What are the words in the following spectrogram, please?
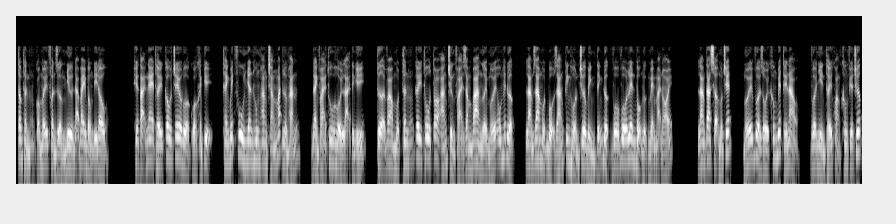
tâm thần có mấy phần dường như đã bay bổng đi đâu. Hiện tại nghe thấy câu trêu đùa của khánh kỵ, thành bích phu nhân hung hăng trắng mắt lường hắn, đành phải thu hồi lại tình ý, tựa vào một thân cây thô to áng chừng phải dăm ba người mới ôm hết được, làm ra một bộ dáng kinh hồn chưa bình tĩnh được vô vô lên bộ ngực mềm mại nói, làm ta sợ muốn chết, mới vừa rồi không biết thế nào, vừa nhìn thấy khoảng không phía trước,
